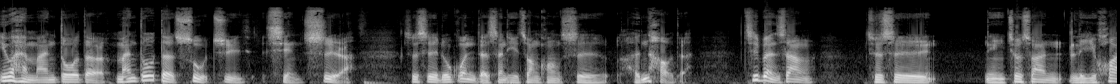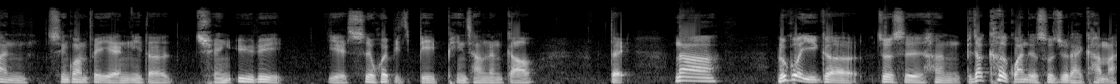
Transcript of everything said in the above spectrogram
因为还蛮多的，蛮多的数据显示啊，就是如果你的身体状况是很好的，基本上就是你就算罹患新冠肺炎，你的痊愈率也是会比比平常人高。对。那如果一个就是很比较客观的数据来看嘛，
